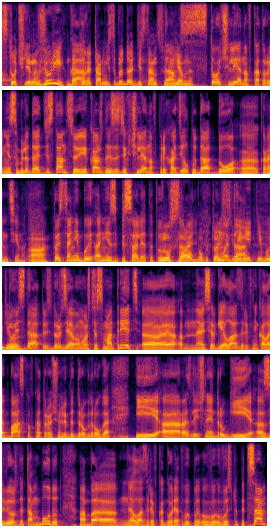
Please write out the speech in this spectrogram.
100 членов жюри, да, которые там не соблюдают дистанцию там явно. 100 членов, которые не соблюдают дистанцию, и каждый из этих членов приходил туда до карантина. А. То есть они, бы, они записали этот выпуск Ну, слава заранее. богу. То ну, есть да. винить не будем. То есть, да, то есть, друзья, вы можете смотреть э, Сергей Лазарев, Николай Басков, которые очень любят друг друга, и э, различные другие э, звезды там будут. Э, э, Лазарев, как говорят, вып, вы, выступит сам.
